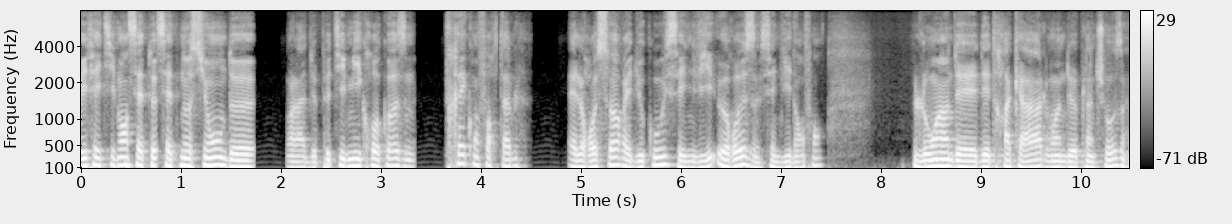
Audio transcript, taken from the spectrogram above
Oui, effectivement, cette cette notion de voilà de petit microcosme très confortable, elle ressort et du coup c'est une vie heureuse, c'est une vie d'enfant. Loin des, tracas, loin de plein de choses.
